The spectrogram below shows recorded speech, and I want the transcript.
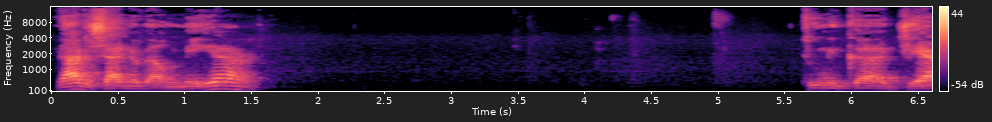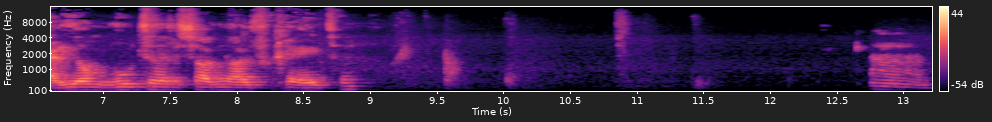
Nou, er zijn er wel meer. Toen ik eh, Jerry ontmoette, dat zal ik nooit vergeten. Hmm.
